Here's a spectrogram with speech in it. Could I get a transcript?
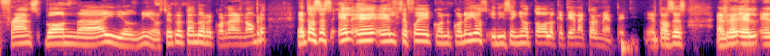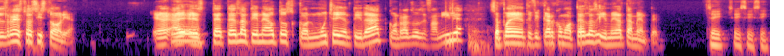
Franz von, ay Dios mío, estoy tratando de recordar el nombre, entonces, él, él, se fue con, con, ellos y diseñó todo lo que tiene actualmente. Entonces, el, el, el resto es historia. Eh, eh, este, Tesla tiene autos con mucha identidad, con rasgos de familia. Se puede identificar como Tesla inmediatamente. Sí, sí, sí, sí.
